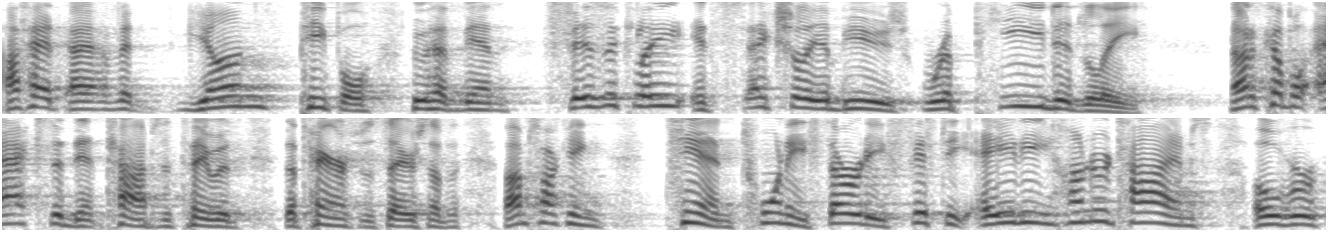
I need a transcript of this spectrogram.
I've had, I've had young people who have been physically and sexually abused repeatedly. Not a couple accident times that they would, the parents would say or something. I'm talking 10, 20, 30, 50, 80, 100 times over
